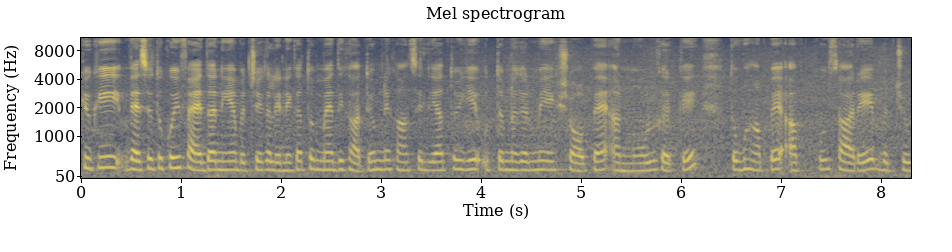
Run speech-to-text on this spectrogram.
क्योंकि वैसे तो कोई फ़ायदा नहीं है बच्चे का लेने का तो मैं दिखाती हूँ हमने कहाँ से लिया। तो ये उत्तम नगर में एक शॉप है अनमोल करके तो वहाँ पे आपको सारे बच्चों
